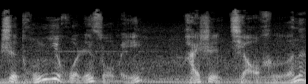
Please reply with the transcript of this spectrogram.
是同一伙人所为，还是巧合呢？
